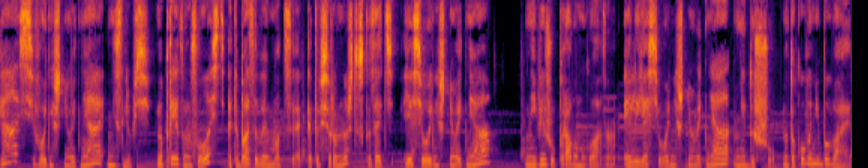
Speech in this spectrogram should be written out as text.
я с сегодняшнего дня не злюсь. Но при этом злость — это базовая эмоция. Это все равно, что сказать, я сегодняшнего дня не вижу правым глазом, или я сегодняшнего дня не дышу. Но такого не бывает.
